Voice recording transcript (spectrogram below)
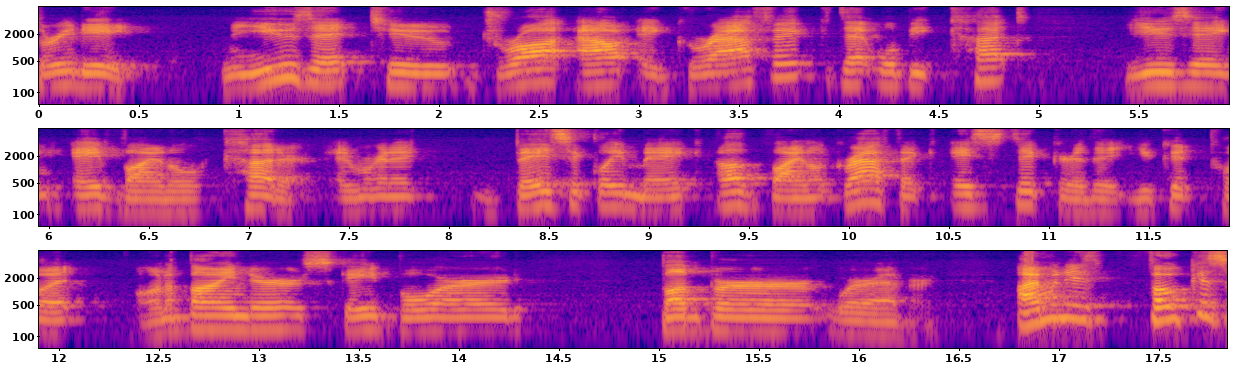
3D. I'm going to use it to draw out a graphic that will be cut using a vinyl cutter. And we're going to basically make a vinyl graphic, a sticker that you could put on a binder, skateboard, bumper, wherever. I'm going to focus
